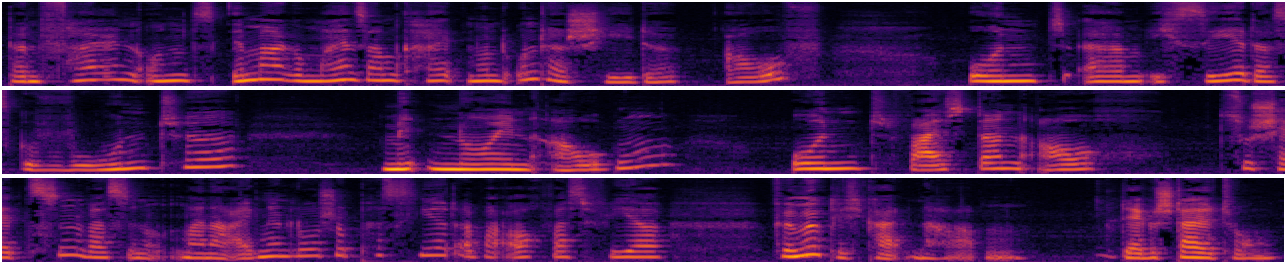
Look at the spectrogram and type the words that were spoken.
dann fallen uns immer Gemeinsamkeiten und Unterschiede auf. Und ähm, ich sehe das Gewohnte mit neuen Augen und weiß dann auch zu schätzen, was in meiner eigenen Loge passiert, aber auch was wir für Möglichkeiten haben der Gestaltung.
